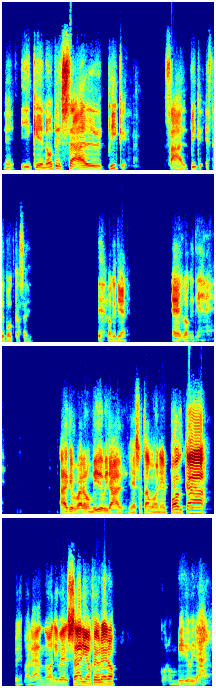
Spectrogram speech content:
¿eh? y que no te salpique, salpique este podcast ahí. Es lo que tiene. Es lo que tiene. Hay que preparar un vídeo viral. Y eso estamos en el podcast, preparando aniversario en febrero con un vídeo viral.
